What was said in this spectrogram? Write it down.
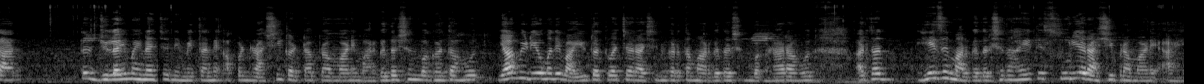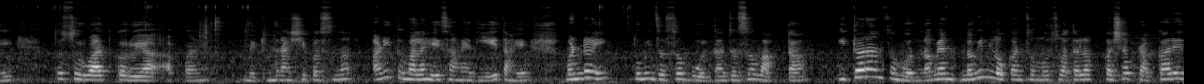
नमस्कार. तर जुलै महिन्याच्या निमित्ताने आपण राशी गटाप्रमाणे मार्गदर्शन बघत आहोत. या व्हिडिओमध्ये वायुतत्वाच्या राशींकरता मार्गदर्शन बघणार आहोत. अर्थात हे जे मार्गदर्शन आहे ते सूर्य राशीप्रमाणे आहे. तर सुरुवात करूया आपण मिथुन राशीपासून. आणि तुम्हाला हे सांगण्यात येत आहे मंडळी तुम्ही जसं बोलता जसं वागता इतरांसमोर नव्या नवीन लोकांसमोर स्वतःला कशा प्रकारे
